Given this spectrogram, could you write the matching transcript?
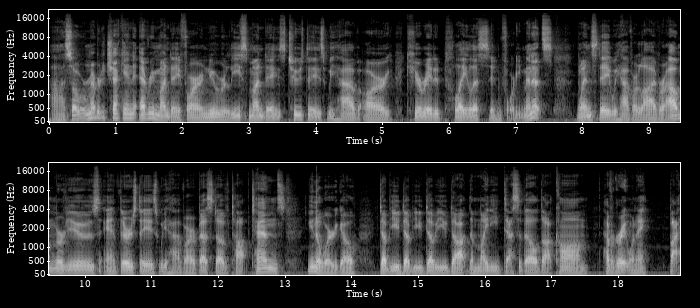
Uh, so remember to check in every Monday for our new release Mondays. Tuesdays, we have our curated playlists in 40 minutes. Wednesday, we have our live or album reviews. And Thursdays, we have our best of top 10s. You know where to go www.themightydecibel.com. Have a great one, eh? Bye.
